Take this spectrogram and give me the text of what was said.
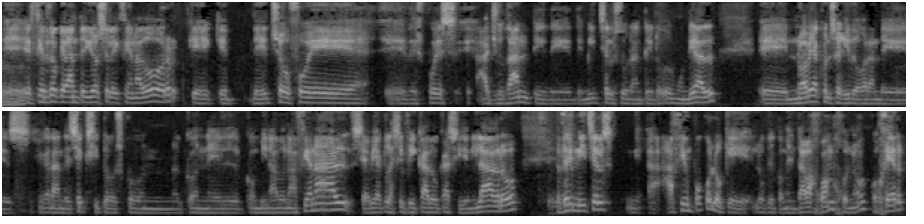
eh, es cierto que el anterior seleccionador, que, de hecho fue eh, después ayudante de, de, Mitchells durante todo el Mundial, eh, no había conseguido grandes, grandes éxitos con, con, el combinado nacional, se había clasificado casi de milagro. Entonces Mitchells hace un poco lo que, lo que comentaba Juanjo, ¿no? Coger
